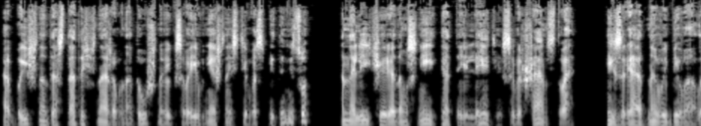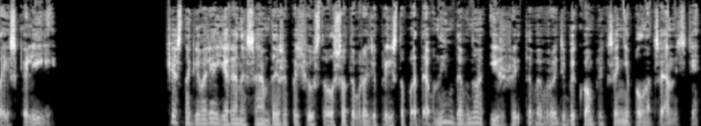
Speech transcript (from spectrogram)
Обычно достаточно равнодушную к своей внешности воспитанницу, наличие рядом с ней этой леди совершенства изрядно выбивало из колеи. Честно говоря, Яран и сам даже почувствовал что-то вроде приступа давным-давно изжитого вроде бы комплекса неполноценности,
